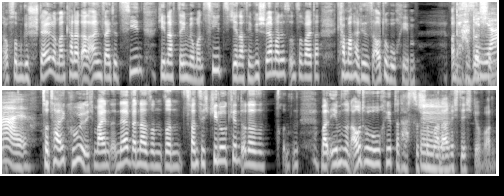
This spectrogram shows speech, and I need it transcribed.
auf so einem Gestell und man kann halt an einer Seite ziehen, je nachdem, wie man zieht, je nachdem, wie schwer man ist und so weiter, kann man halt dieses Auto hochheben. Und das Ach, ist ja schon genial. total cool. Ich meine, ne, wenn da so ein, so ein 20-Kilo-Kind oder so mal eben so ein Auto hochhebt, dann hast du schon mal da richtig gewonnen.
